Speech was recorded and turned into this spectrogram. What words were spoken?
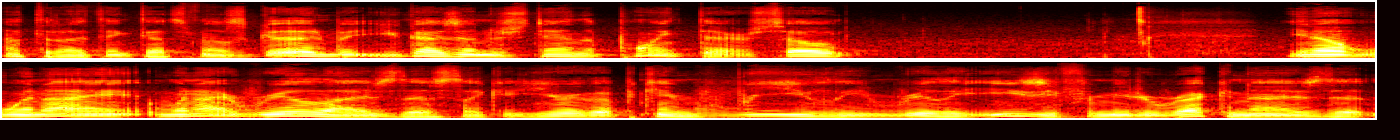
not that I think that smells good, but you guys understand the point there. So, you know, when I when I realized this like a year ago, it became really, really easy for me to recognize that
